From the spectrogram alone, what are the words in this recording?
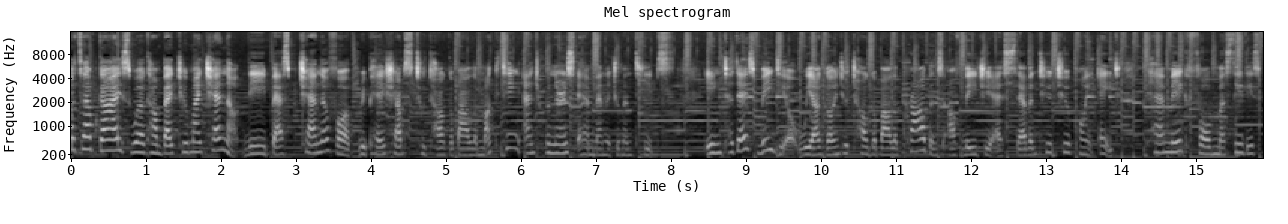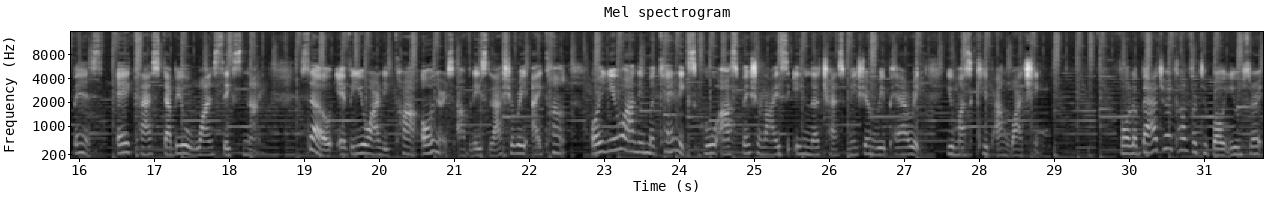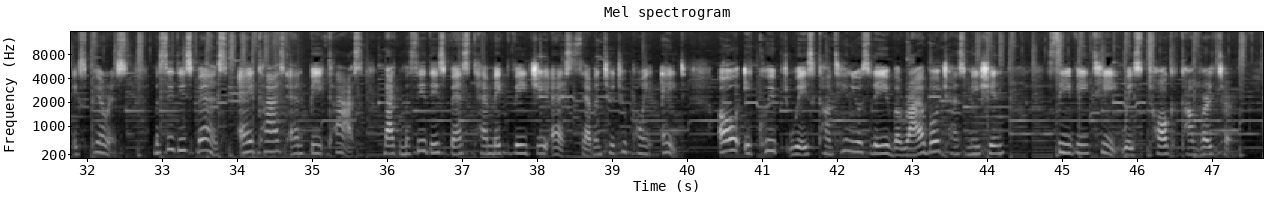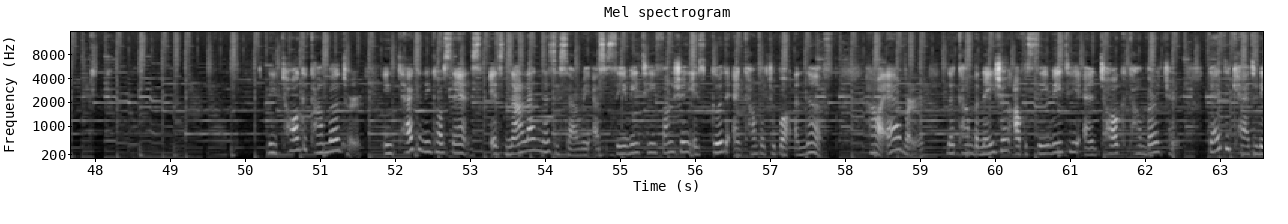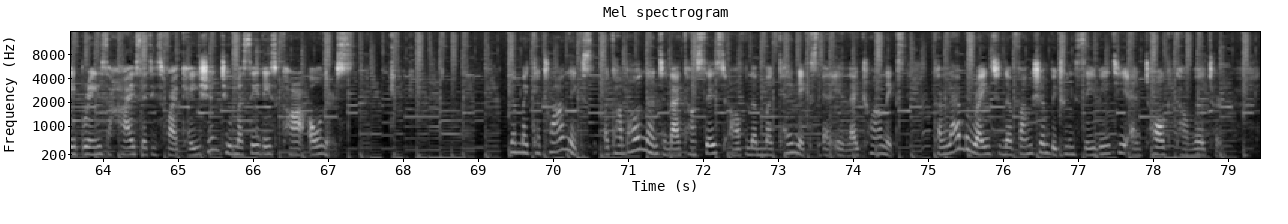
What's up guys? Welcome back to my channel, the best channel for repair shops to talk about the marketing, entrepreneurs and management tips. In today's video, we are going to talk about the problems of VGS 722.8 TEMIC for Mercedes-Benz A-Class W169. So, if you are the car owners of this luxury icon, or you are the mechanics who are specialized in the transmission repairing, you must keep on watching. For a better comfortable user experience, Mercedes-Benz A-Class and B-Class like Mercedes-Benz TEMIC VGS 722.8 all equipped with continuously variable transmission CVT with torque converter. The torque converter, in technical sense, is not that necessary as CVT function is good and comfortable enough. However, the combination of CVT and torque converter dedicatedly brings high satisfaction to Mercedes car owners. The mechatronics, a component that consists of the mechanics and electronics, collaborate the function between CVT and torque converter,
